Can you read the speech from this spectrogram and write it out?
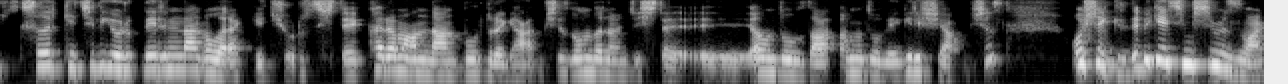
sarı keçili yörüklerinden olarak geçiyoruz. İşte Karaman'dan Burdur'a gelmişiz. Ondan önce işte e, Anadolu'da Anadolu'ya giriş yapmışız. O şekilde bir geçmişimiz var.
